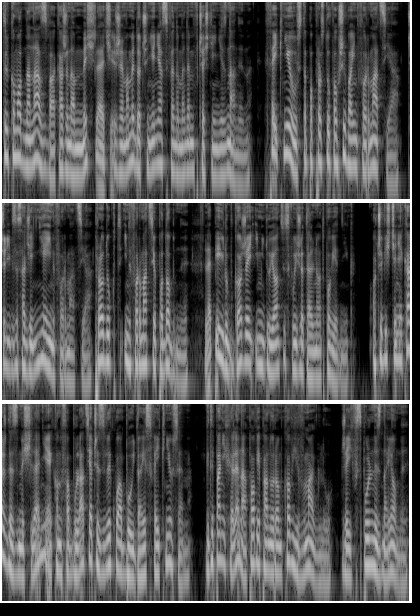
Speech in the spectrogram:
Tylko modna nazwa każe nam myśleć, że mamy do czynienia z fenomenem wcześniej nieznanym. Fake news to po prostu fałszywa informacja, czyli w zasadzie nieinformacja, produkt informacjopodobny, lepiej lub gorzej imitujący swój rzetelny odpowiednik. Oczywiście nie każde zmyślenie, konfabulacja czy zwykła bójda jest fake newsem. Gdy pani Helena powie panu Romkowi w maglu, że ich wspólny znajomy,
